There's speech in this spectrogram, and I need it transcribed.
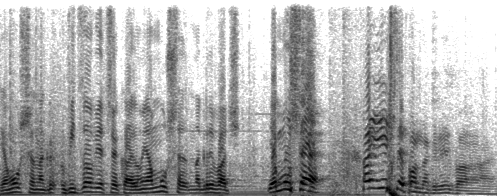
ja muszę nagrywać. Widzowie czekają. Ja muszę nagrywać. Ja muszę! A nie chce pan nagrywać.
